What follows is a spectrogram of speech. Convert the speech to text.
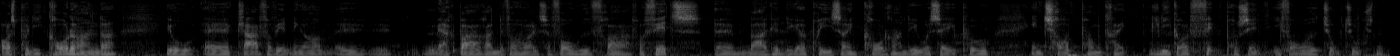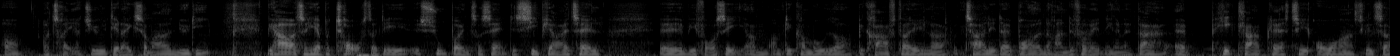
også på de korte renter jo øh, klart forventninger om øh, øh, mærkbare renteforhold så forud fra, fra Fed. Øh, markedet ligger og priser en kort rente i USA på en top på omkring lige godt 5% i foråret 2023. Det er der ikke så meget nyt i. Vi har altså her på torsdag det super interessante CPI-tal. Øh, vi får se, om, om det kommer ud og bekræfter eller tager lidt af brødene renteforventningerne. Der er helt klart plads til overraskelser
